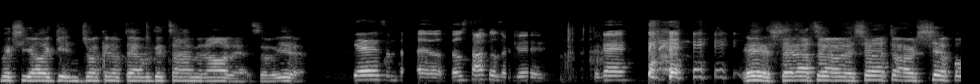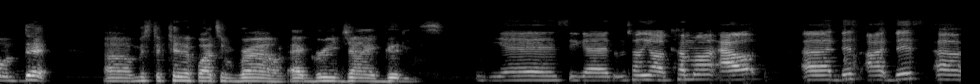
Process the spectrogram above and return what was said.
make sure y'all are getting drunk enough to have a good time and all that. So yeah. Yes, uh, those tacos are good. Okay. yeah, shout out to our, shout out to our chef on deck, uh, Mr. Kenneth Watson Brown at Green Giant Goodies. Yes, you guys. I'm telling y'all, come on out. Uh, this uh, this uh,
